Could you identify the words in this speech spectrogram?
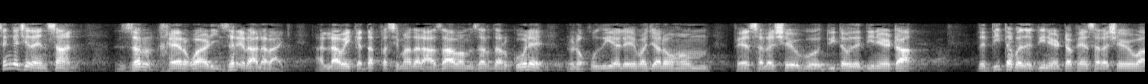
څنګه چې د انسان زر خیر غواړي زر را لراک الله وی که دقه سما در عذاب هم زر در کوله نو لقضی علی مجلهم فیصله شوی وو دوی ته د دین اټا د دې ته به د دین اټا فیصله شوی و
